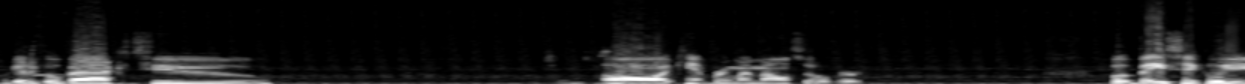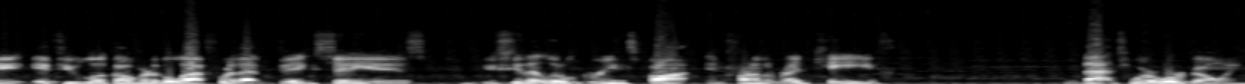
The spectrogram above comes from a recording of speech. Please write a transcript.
We gotta go back to... Oh, I can't bring my mouse over. But basically, if you look over to the left where that big city is, you see that little green spot in front of the red cave? That's where we're going.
